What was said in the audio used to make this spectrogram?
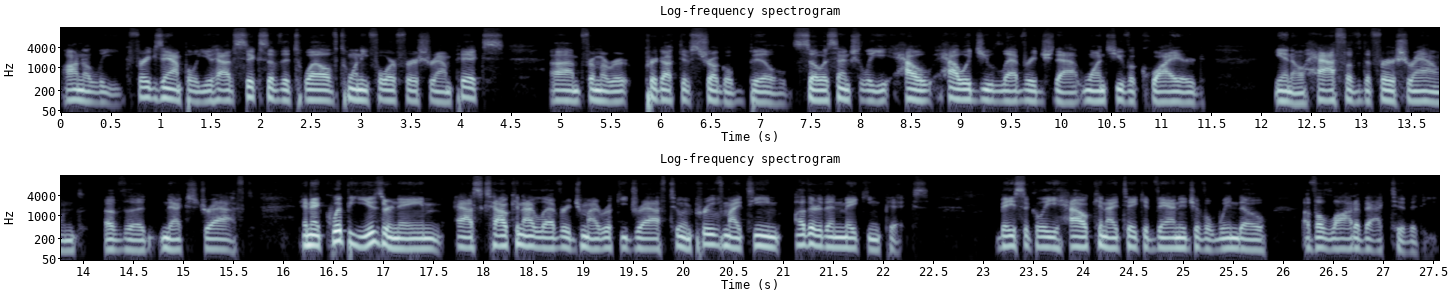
on a league? For example, you have six of the 12, 24 first round picks." um, from a re- productive struggle build. So essentially, how how would you leverage that once you've acquired, you know, half of the first round of the next draft? And a Quippy username asks, "How can I leverage my rookie draft to improve my team other than making picks? Basically, how can I take advantage of a window of a lot of activity?"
